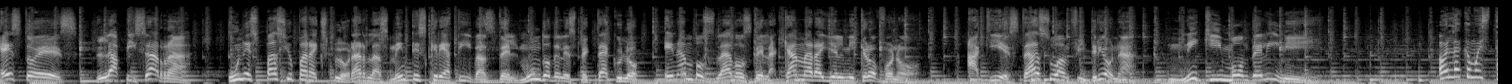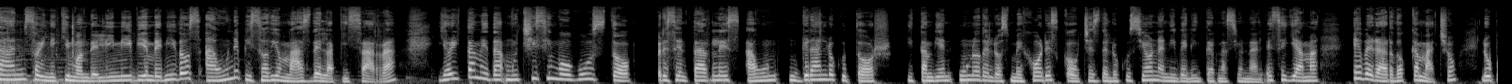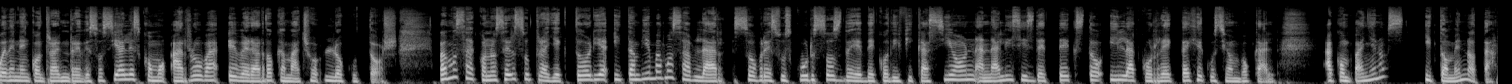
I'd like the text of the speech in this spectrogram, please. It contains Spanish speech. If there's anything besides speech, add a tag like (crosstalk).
Esto es La Pizarra, un espacio para explorar las mentes creativas del mundo del espectáculo en ambos lados de la cámara y el micrófono. Aquí está su anfitriona, Nikki Mondellini. Hola, ¿cómo están? Soy Nikki Mondellini. Bienvenidos a un episodio más de La Pizarra. Y ahorita me da muchísimo gusto presentarles a un gran locutor y también uno de los mejores coaches de locución a nivel internacional. Él se llama Everardo Camacho. Lo pueden encontrar en redes sociales como arroba Everardo Camacho Locutor. Vamos a conocer su trayectoria y también vamos a hablar sobre sus cursos de decodificación, análisis de texto y la correcta ejecución vocal. Acompáñenos y tomen nota.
